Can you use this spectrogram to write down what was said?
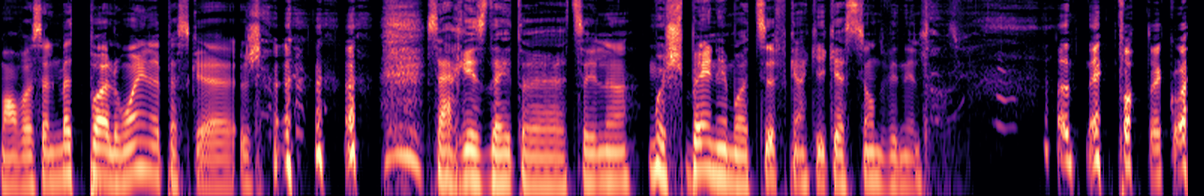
Bon, on va se le mettre pas loin parce que ça risque d'être. là. Moi, je suis bien émotif quand il est question de vinyle. N'importe quoi.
